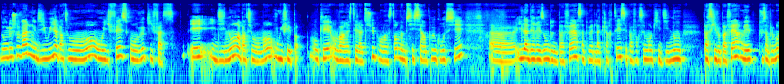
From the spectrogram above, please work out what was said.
Donc le cheval nous dit oui à partir du moment où il fait ce qu'on veut qu'il fasse. Et il dit non à partir du moment où il fait pas. Ok, on va rester là-dessus pour l'instant, même si c'est un peu grossier. Euh, il a des raisons de ne pas faire, ça peut être la clarté, c'est pas forcément qu'il dit non parce qu'il veut pas faire, mais tout simplement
